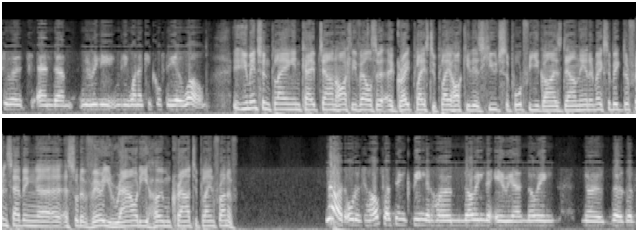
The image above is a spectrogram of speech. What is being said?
to it, and um, we really, really want to kick off the year well. You mentioned playing in Cape Town. Hartley Vale's a, a great place to play hockey. There's huge support for you guys down there, and it makes a big difference having a, a sort of very rowdy home crowd to play in front of. Yeah, it always helps. I think being at home, knowing the area, knowing you know the, the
